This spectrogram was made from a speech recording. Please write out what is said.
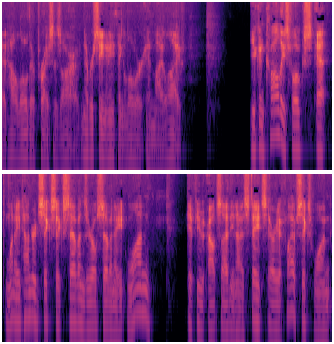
at how low their prices are. I've never seen anything lower in my life. You can call these folks at 1 800 667 0781. If you're outside the United States, area 561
